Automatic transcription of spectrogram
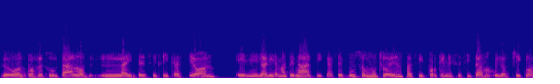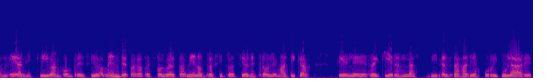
luego estos resultados, la intensificación en el área matemática. Se puso mucho énfasis porque necesitamos que los chicos lean y escriban comprensivamente para resolver también otras situaciones problemáticas que le requieren las diversas áreas curriculares.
